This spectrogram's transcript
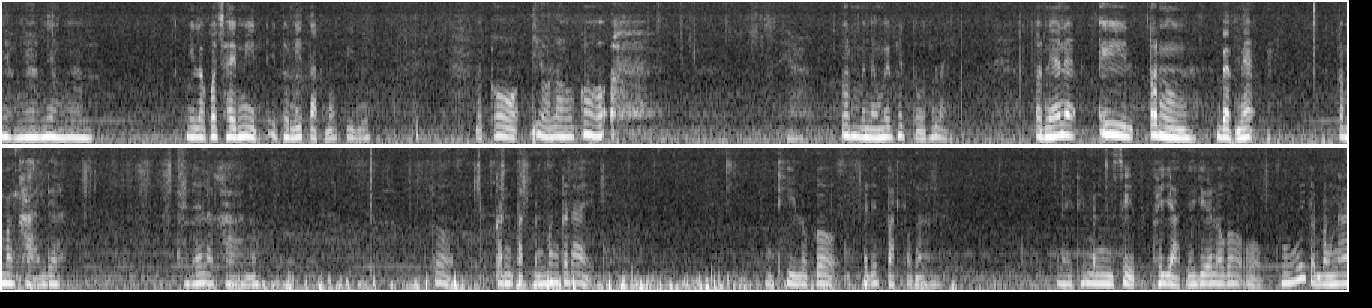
อย่างงามอย่างงาม นี่เราก็ใช้มีดไอ้ตัวนี้ตัดเนาะปีนี้ แล้วก็เดี๋ยวเราก็ต้นมันยังไม่ค่อยโตเท่าไหร่ ตอนนี้เนี่ยไอ้ต้นแบบเนี้ย กำลังขายเดียวขายได้ราคาเนาะก็กันปัดมันบ้างก็ได้บางทีเราก็ไม่ได้ปัดหรอกนะในที่มันเศษขยะเยอะๆเราก็ออกโอ้ยกันบางหน้า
